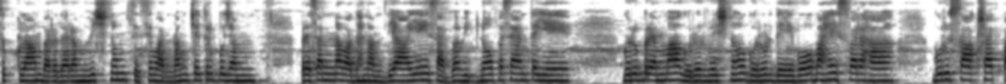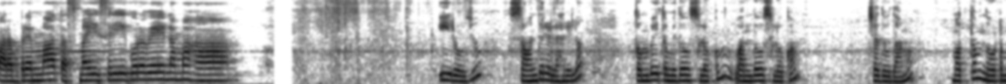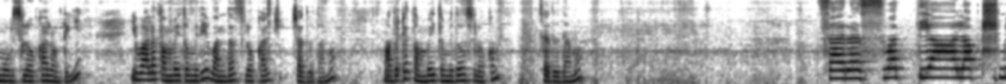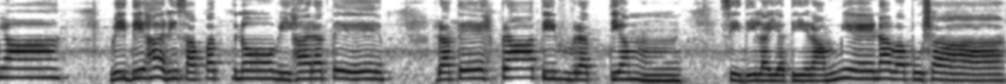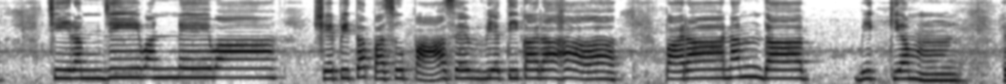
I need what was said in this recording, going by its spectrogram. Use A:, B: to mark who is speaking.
A: శుక్లాం వరదరం విష్ణుం శశివర్ణం చతుర్భుజం ప్రసన్నవదనం ధ్యాయే సర్వ విఘ్నోపశాంతయే గురుబ్రహ్మ గురుర్విష్ణు గురుర్దేవో మహేశ్వర గురు సాక్షాత్ పరబ్రహ్మ తస్మై శ్రీ గురవే నమ ఈరోజు సౌందర్యలహరిలో తొంభై తొమ్మిదవ శ్లోకం వందవ శ్లోకం చదువుదాము మొత్తం నూట మూడు శ్లోకాలు ఉంటాయి ఇవాళ తొంభై తొమ్మిది వంద శ్లోకాలు చదువుదాము మొదట తొంభై తొమ్మిదో శ్లోకం చదువుదాము సరస్వత్యా లక్ష్మ్యా విధిహరి సపత్నో విహరతే రతే ప్రాతివ్రత్యం శిథిలయతి రమ్యేణ వపుషా చిరంజీవన్నేవా శపితపశుపాశవ్యతికరः పరానందాభిఖ్యం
